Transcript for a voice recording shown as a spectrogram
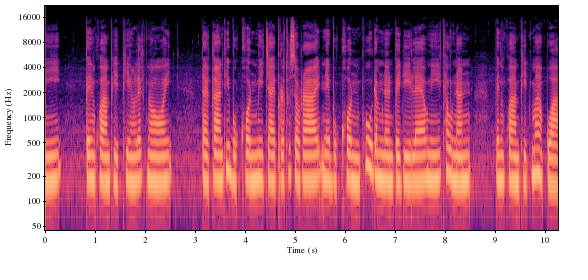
นี้ เป็นความผิดเพียงเล็กน้อย แต่การที่บุคคลมีใจประทุษร้ายในบุคคลผู้ดำเนินไปดีแล้วนี้เท่านั้น เป็นความผิดมากกว่า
